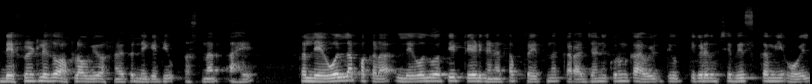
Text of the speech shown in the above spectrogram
डेफिनेटली जो आपला व्ह्यू असणार आहे तो निगेटिव्ह असणार आहे. तर लेवलला पकडा लेवलवरती ट्रेड घेण्याचा प्रयत्न करा. जेणेकरून काय होईल तिकडे तुमची रिस्क कमी होईल.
